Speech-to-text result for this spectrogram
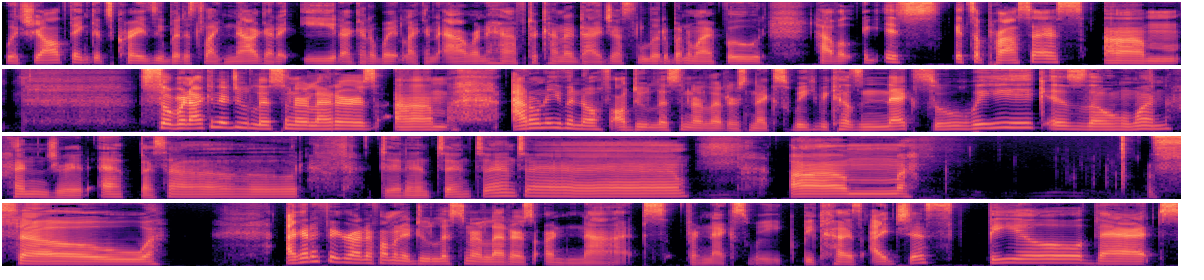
which y'all think it's crazy, but it's like now I got to eat. I got to wait like an hour and a half to kind of digest a little bit of my food. Have a it's it's a process. Um, so we're not going to do listener letters. Um, I don't even know if I'll do listener letters next week because next week is the 100 episode. Dun, dun, dun, dun. Um, so I got to figure out if I'm going to do listener letters or not for next week because I just feel that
